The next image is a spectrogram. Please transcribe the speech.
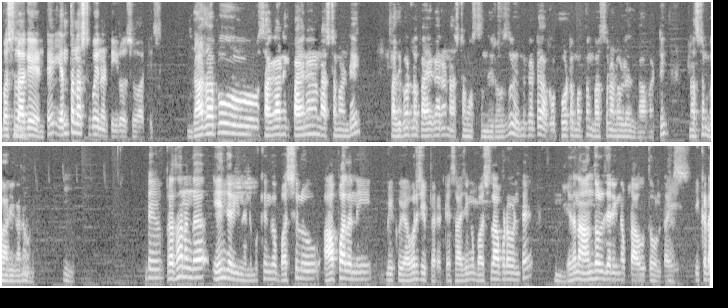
బస్సులు ఆగాయంటే ఎంత నష్టపోయినట్టు ఈ రోజు ఆర్టీసీ? దాదాపు సగానికి పైన నష్టం అండి. పది కోట్ల పైగానే నష్టం వస్తుంది ఈరోజు ఎందుకంటే ఒక పూట మొత్తం బస్సు నడవలేదు కాబట్టి నష్టం భారీగానే ఉంది. అంటే ప్రధానంగా ఏం జరిగిందండి? ముఖ్యంగా బస్సులు ఆపాలని మీకు ఎవరు చెప్పారంటే సహజంగా బస్సులు ఆపడం అంటే. ఏదైనా ఆందోళన జరిగినప్పుడు ఆగుతూ ఉంటాయి. ఇక్కడ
